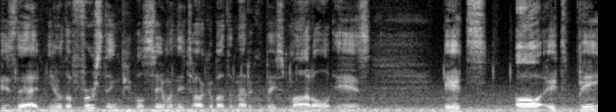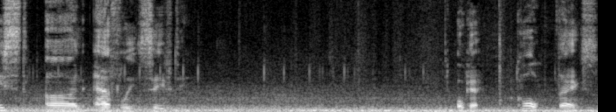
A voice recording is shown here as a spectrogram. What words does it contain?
is that, you know, the first thing people say when they talk about the medical based model is it's all it's based on athlete safety. Okay, cool, thanks.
